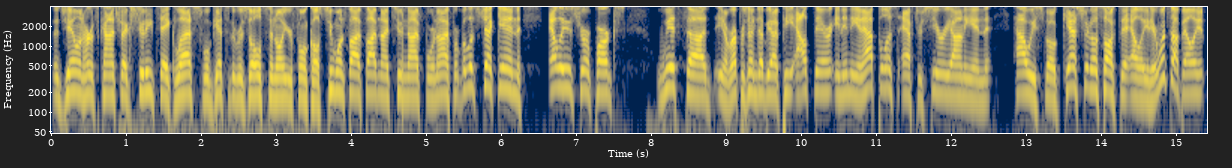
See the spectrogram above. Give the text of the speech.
the Jalen Hurts contract. Should he take less? We'll get to the results and all your phone calls. 215 592 9494. But let's check in. Eliot Shorr-Parks with, uh, you know, represent WIP out there in Indianapolis after Sirianni and Howie spoke yesterday. Let's talk to Eliot here. What's up, Eliot?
